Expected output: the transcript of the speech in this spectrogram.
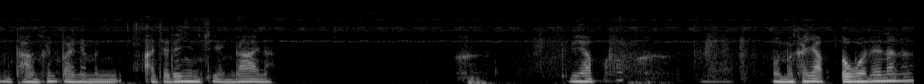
มันทางขึ้นไปเนี่ยมันอาจจะได้ยินเสียงได้นะ พี่ครับ มันมันขยับตัวด้วยนะนะ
